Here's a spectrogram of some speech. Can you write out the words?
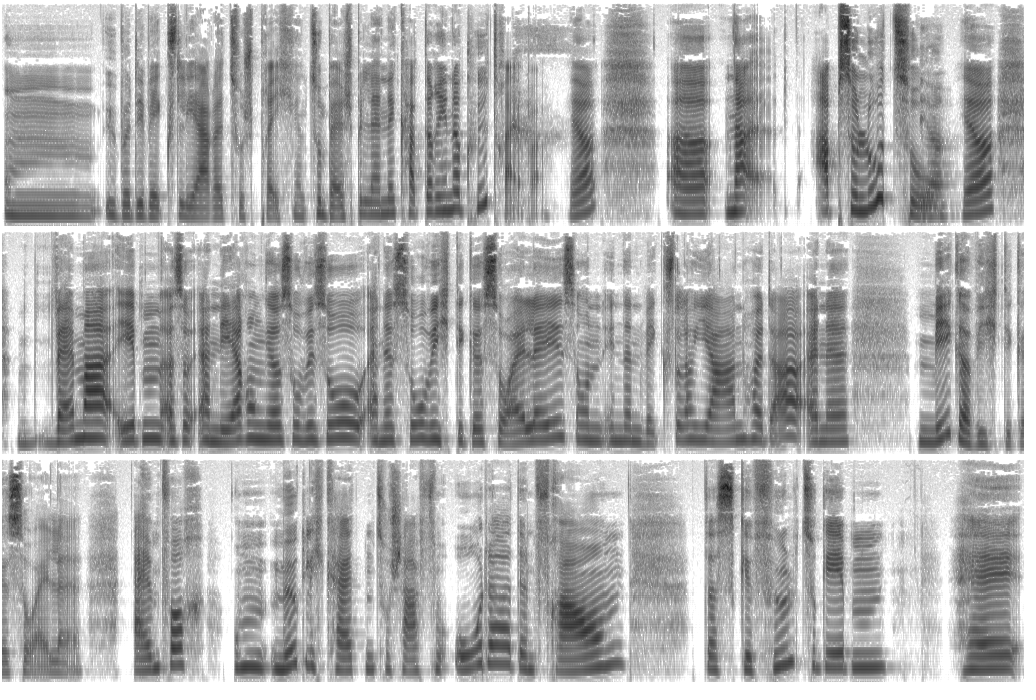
um über die Wechseljahre zu sprechen. Zum Beispiel eine Katharina Kühltreiber. Ja? Äh, na, absolut so, ja. ja, weil man eben, also Ernährung ja sowieso eine so wichtige Säule ist und in den Wechseljahren halt auch eine mega wichtige Säule. Einfach um Möglichkeiten zu schaffen oder den Frauen das Gefühl zu geben, hey,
